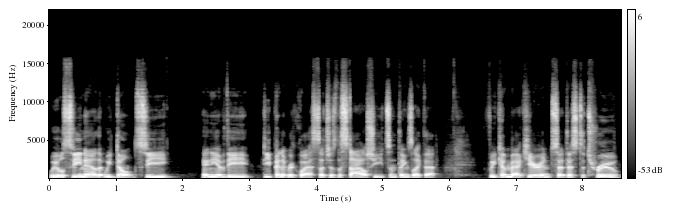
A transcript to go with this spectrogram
we will see now that we don't see any of the dependent requests, such as the style sheets and things like that. If we come back here and set this to true,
